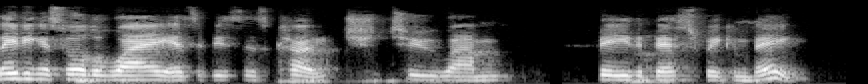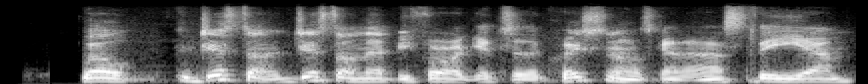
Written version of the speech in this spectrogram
leading us all the way as a business coach to um, be the best we can be. Well, just on just on that, before I get to the question I was going to ask, the um,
